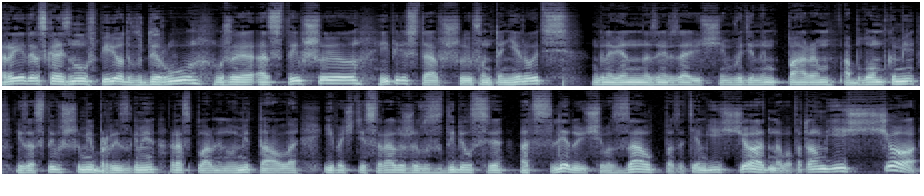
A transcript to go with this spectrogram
Рейдер скользнул вперед в дыру, уже остывшую и переставшую фонтанировать мгновенно замерзающим водяным паром, обломками и застывшими брызгами расплавленного металла, и почти сразу же вздыбился от следующего залпа, затем еще одного, потом еще...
